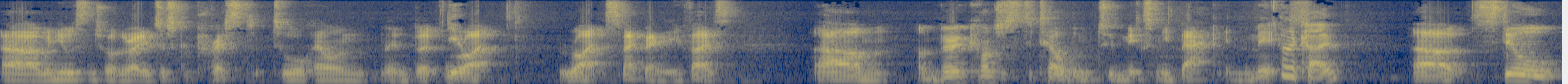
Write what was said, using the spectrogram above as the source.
Uh, when you listen to it on the radio, just compressed to all hell and, and but Yep. right, right, smack bang in your face. Um, I'm very conscious to tell them to mix me back in the mix. Okay. Uh, still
